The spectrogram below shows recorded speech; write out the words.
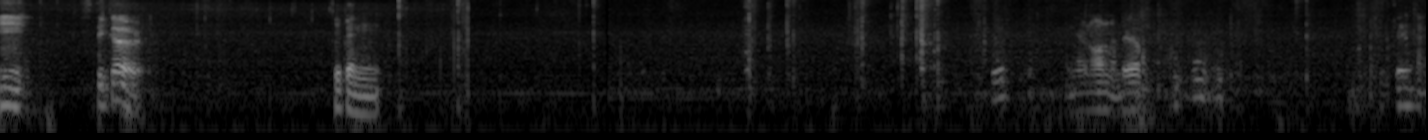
นี่ สติกเกอร์ ที่เป็น นวนอนเหมือนเดิมตื่นเต้นจัง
